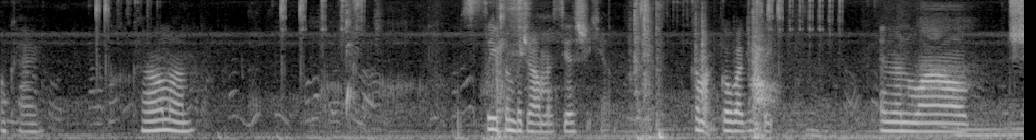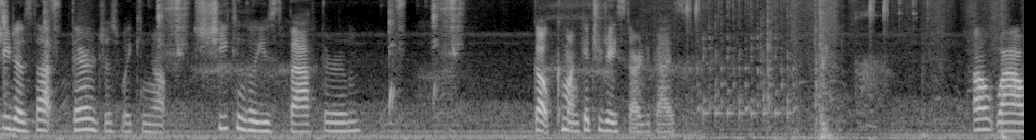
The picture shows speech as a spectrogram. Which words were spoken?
Okay. Come on. Sleep in pajamas. Yes, she can. Come on, go back to sleep. And then while she does that, they're just waking up. She can go use the bathroom. Go, come on, get your day started, guys. Oh, wow.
